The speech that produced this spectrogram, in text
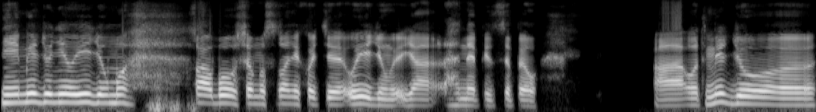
Ні мільдю, ні оїдіуму. Слава Богу, в цьому сезоні хоч оїдіум я не підсипив. А от мільдю е,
